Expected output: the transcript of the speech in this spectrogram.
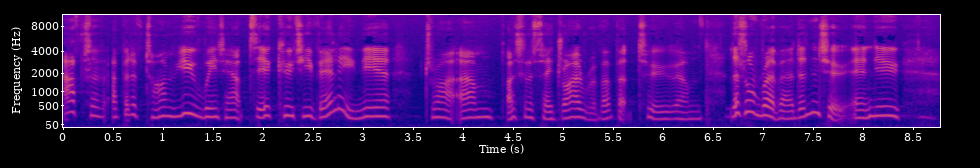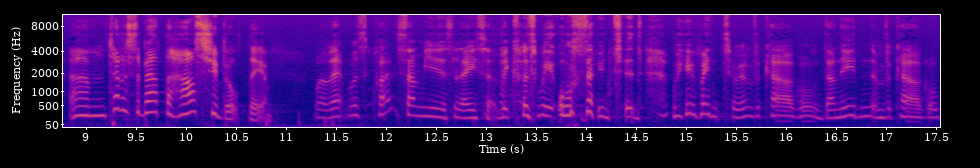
after a bit of time, you went out to Cootie Valley near Dry. Um, I was going to say Dry River, but to um, Little River, didn't you? And you um, tell us about the house you built there. Well, that was quite some years later because we also did. We went to Invercargill, Dunedin, Invercargill,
